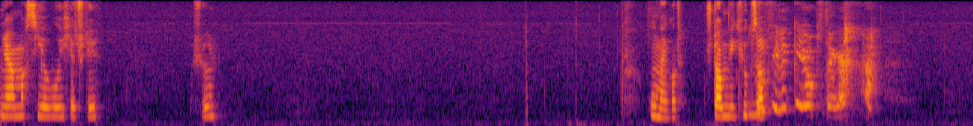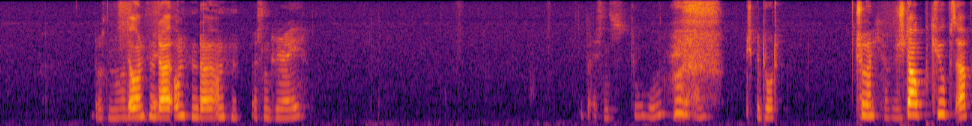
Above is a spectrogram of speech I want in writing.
Ja, mach's hier, wo ich jetzt stehe. Schön. Oh mein Gott. Stauben wir Cubes So ab. viele Cubes, Digga. Du hast neun. Da unten, da unten, da unten. Da ist ein Grey. Da ist ein Stu. Ich bin tot. Schön. ich hab ihn. Staub Cubes ab.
